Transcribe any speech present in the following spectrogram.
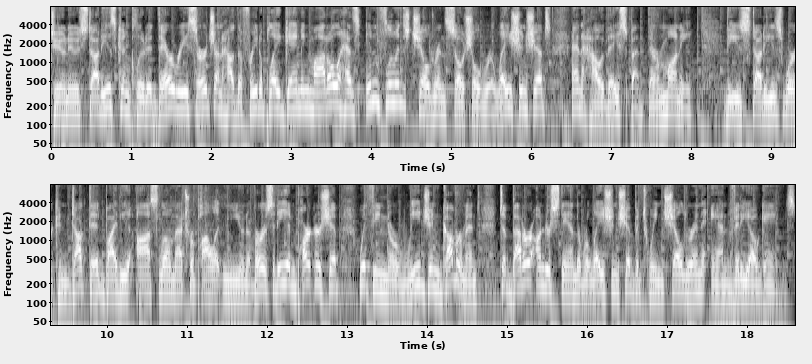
Two new studies concluded their research on how the free to play gaming model has influenced children's social relationships and how they spent their money. These studies were conducted by the Oslo Metropolitan University in partnership with the Norwegian government to better understand the relationship between children and video games.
